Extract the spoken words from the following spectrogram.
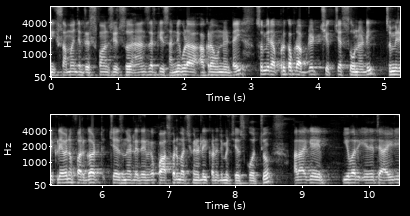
మీకు సంబంధించిన రెస్పాన్స్ షీట్స్ ఆన్సర్ కీస్ అన్నీ కూడా అక్కడ ఉండి ఉంటాయి. సో మీరు అప్పటికప్పుడు అప్డేట్ చెక్ చేస్తూ ఉండండి. సో మీరు ఇక్కడ ఏమైనా ఫర్గాట్ చేసినట్లయితే కనుక పాస్వర్డ్ మర్చిపోయినట్లు ఇక్కడ నుంచి మీరు చేసుకోవచ్చు. అలాగే యువర్ ఏదైతే ఐడి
